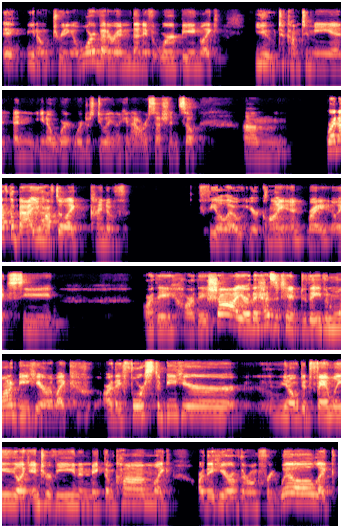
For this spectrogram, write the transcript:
it, you know treating a war veteran than if it were being like you to come to me and and you know we're we're just doing like an hour session so um right off the bat you have to like kind of feel out your client right? Like see are they are they shy? Are they hesitant? Do they even want to be here? Like are they forced to be here? You know did family like intervene and make them come? Like are they here of their own free will? Like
